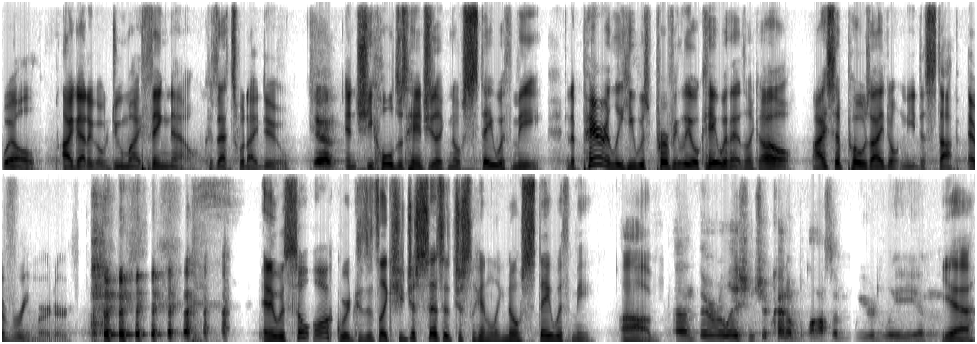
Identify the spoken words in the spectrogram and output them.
"Well, I got to go do my thing now because that's what I do." Yeah. And she holds his hand. She's like, "No, stay with me." And apparently, he was perfectly okay with that. It's like, "Oh, I suppose I don't need to stop every murder." And it was so awkward because it's like she just says it just kind of like, "No, stay with me." Um, um, their relationship kind of blossomed weirdly, and yeah,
